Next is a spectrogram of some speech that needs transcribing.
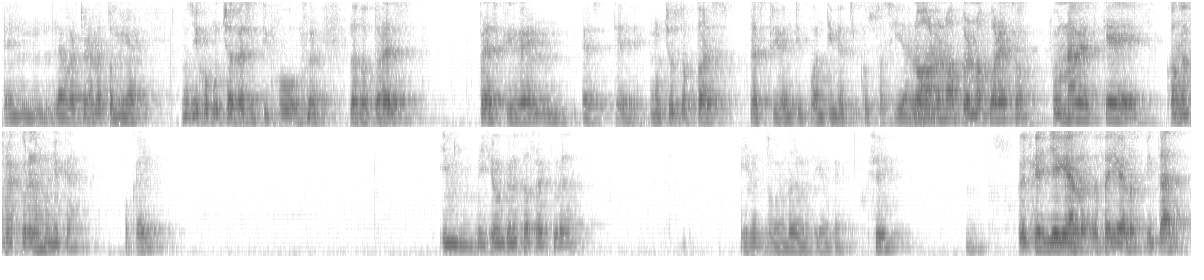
en laboratorio de anatomía nos dijo muchas veces, tipo, los doctores prescriben, este, muchos doctores prescriben tipo antibióticos así a lo- No, no, no, pero no por eso. Fue una vez que, cuando me fracturé la muñeca Ok. y me dijeron que no está fracturada. Y no toman radiografía, ok. Sí. Pues es que llegué al, o sea, llegué al hospital.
